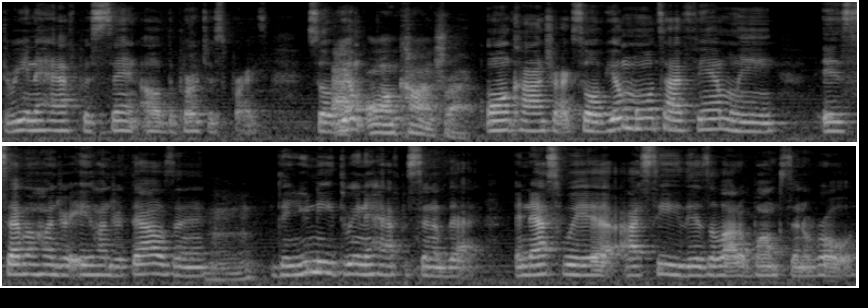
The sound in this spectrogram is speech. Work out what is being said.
three and a half percent of the purchase price. So if you're on contract. on contract, so if your multifamily is 700, 800,000, mm-hmm. then you need three and a half percent of that. And that's where I see there's a lot of bumps in the road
